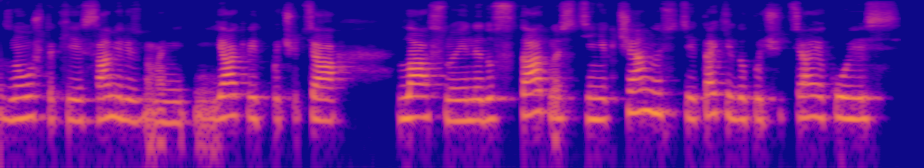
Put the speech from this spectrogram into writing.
знову ж таки, самі різноманітні, як від почуття власної недостатності, нікчемності, так і до почуття якоїсь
